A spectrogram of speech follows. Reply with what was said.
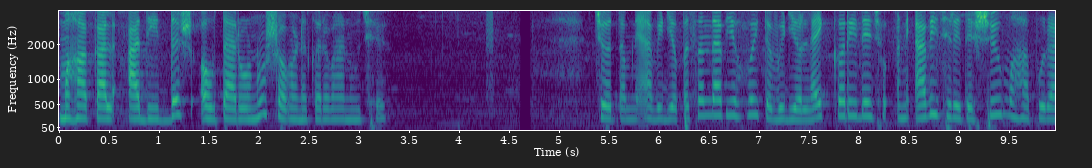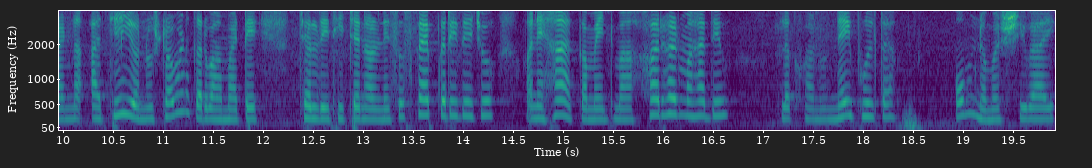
મહાકાલ આદિ દશ અવતારોનું શ્રવણ કરવાનું છે. જો તમને આ વીડિયો પસંદ આવ્યો હોય તો વીડિયો લાઇક કરી દેજો અને આવી જ રીતે શિવ મહાપુરાણના અધ્યાયોનું શ્રવણ કરવા માટે જલ્દીથી ચેનલને સબસ્ક્રાઈબ કરી દેજો અને હા, કમેન્ટમાં હર હર મહાદેવ. લખવાનું નહીં ભૂલતા. ઓમ નમઃ શિવાય.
